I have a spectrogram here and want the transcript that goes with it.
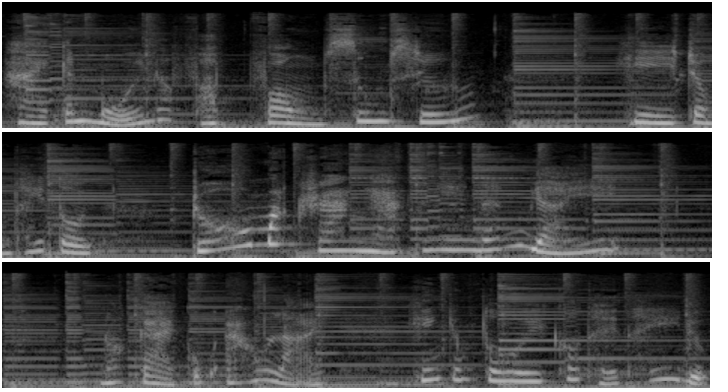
Hai cánh mũi nó phập phồng sung sướng. Khi trông thấy tôi, trố mắt ra ngạc nhiên đến vậy. Nó cài cúc áo lại, khiến chúng tôi có thể thấy được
